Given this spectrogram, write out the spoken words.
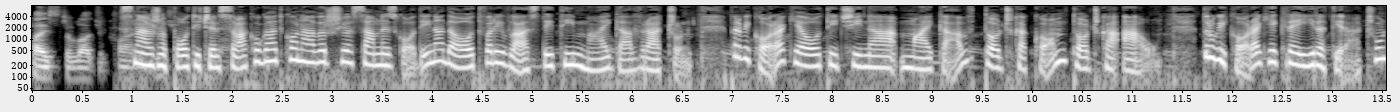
place to lodge a claim. Snažno potičem svakoga tko navrši 18 godina da otvori vlastiti MyGov račun. Prvi korak je otići na mygov.com.au. Drugi korak je kreirati račun,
